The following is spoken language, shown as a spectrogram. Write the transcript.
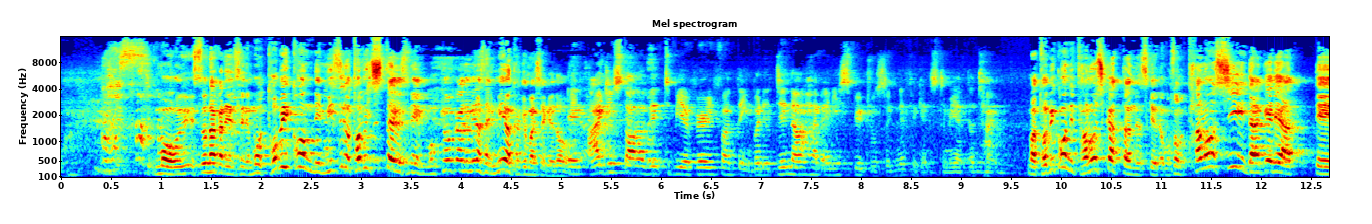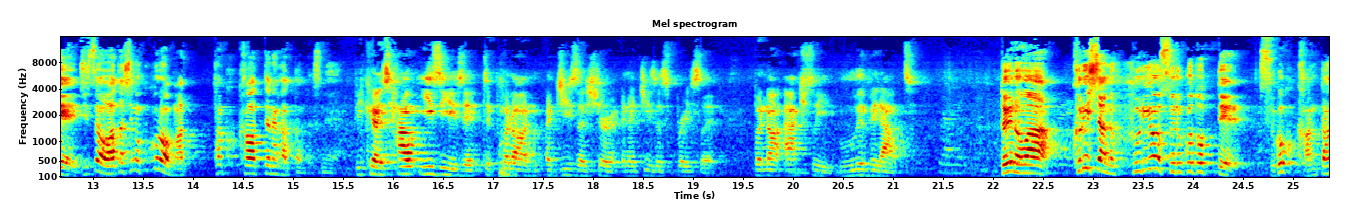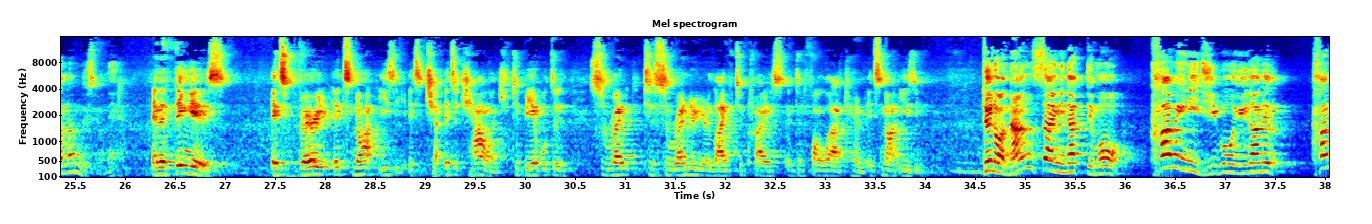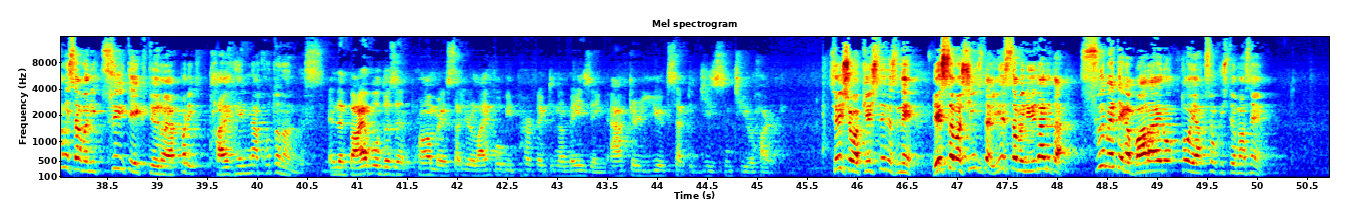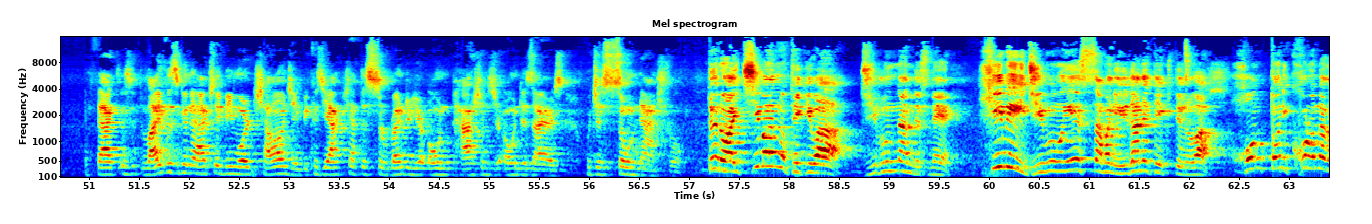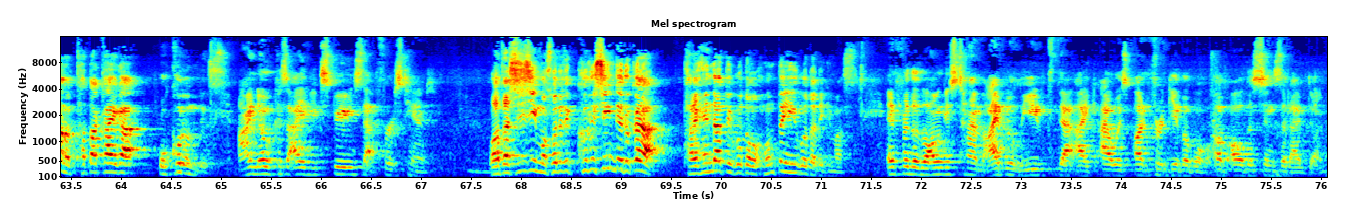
もうその中でですねもう飛び込んで水が飛び散ったらですねもう教会の皆さんに迷惑かけましたけど、 And I just thought of it to be a very fun thing, but it did not have any spiritual significance to me at the time. まあ、飛び込んで楽しかったんですけれどもその楽しいだけであって実は私の心は全く変わってなかったんですね Because how easy is it to put on a Jesus shirt and a Jesus bracelet, but not actually live it out? というのはクリスチャンのふりをすることってすごく簡単なんですよね And the thing is, it's very, it's not easy. It's a, cha- it's a challenge to be able to surrender, to surrender your life to Christ and to follow after Him. It's not easy. というのは何歳になっても神に自分を委ねる神様についていくというのはやっぱり大変なことなんです And the Bible doesn't promise that your life will be perfect and amazing after you accepted Jesus into your heart. 聖書は決してですねイエス様を信じたイエス様に委ねた全てがバラ色と約束してません fact, this- life is going to actually be more challenging because you actually have to surrender your own passions, your own desires, which is so natural. というのは一番の敵は自分なんですね日々自分をイエス様に委ねていくというのは本当に心の中の戦いが起こるんです I know because I've experienced that firsthand. 私自身もそれで苦しんでるから大変だということを本当に言うことができます And for the longest time, I believed that like, I was unforgivable of all the sins that I've done.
